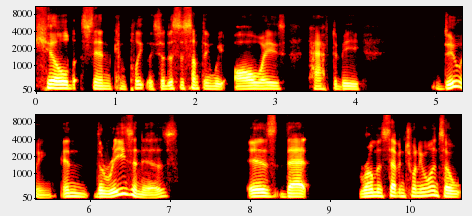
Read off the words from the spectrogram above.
killed sin completely. So this is something we always have to be doing. And the reason is, is that Romans 7 21. So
